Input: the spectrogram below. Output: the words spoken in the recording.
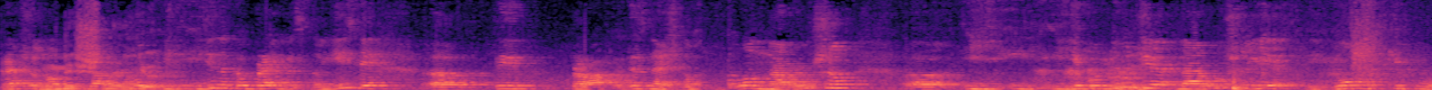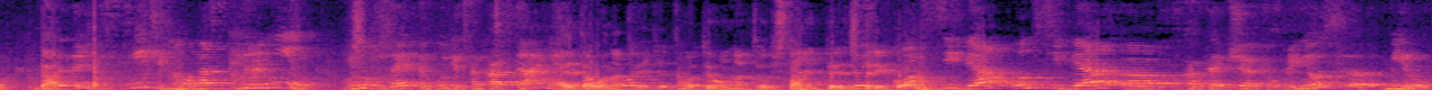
Хорошо, но Мишнайот. да, иди на компромисс. Но если э, ты прав, это значит, что он нарушил э, и, и- и его люди нарушили Йом-Кипур. Да. Вот Это действительно он осквернил. Ему за это будет наказание. Это он ответит. Вот и он встанет перед То стариком. он себя, он себя, э, как сказать, в жертву принес э, миру.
